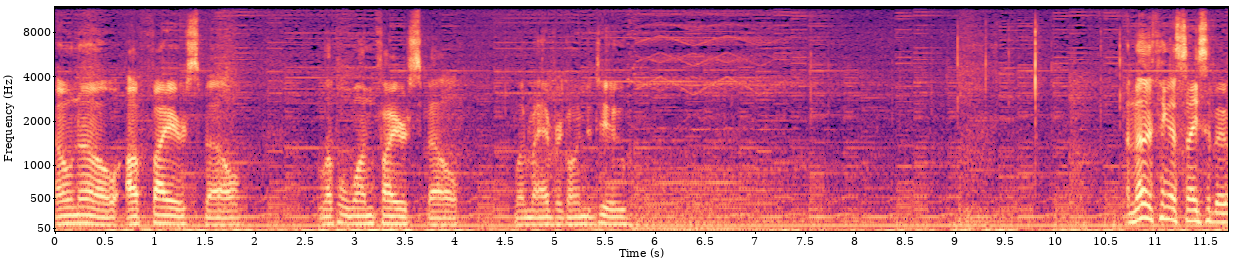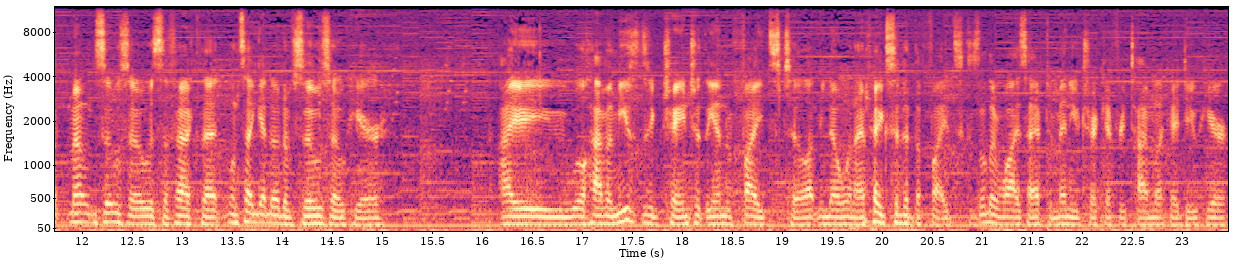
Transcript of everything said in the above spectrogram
Oh no, a fire spell. Level 1 fire spell. What am I ever going to do? Another thing that's nice about Mount Zozo is the fact that once I get out of Zozo here, I will have a music change at the end of fights to let me know when I've exited the fights, because otherwise I have to menu trick every time like I do here.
